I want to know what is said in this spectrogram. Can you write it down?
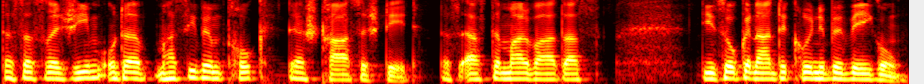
dass das Regime unter massivem Druck der Straße steht. Das erste Mal war das die sogenannte grüne Bewegung.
